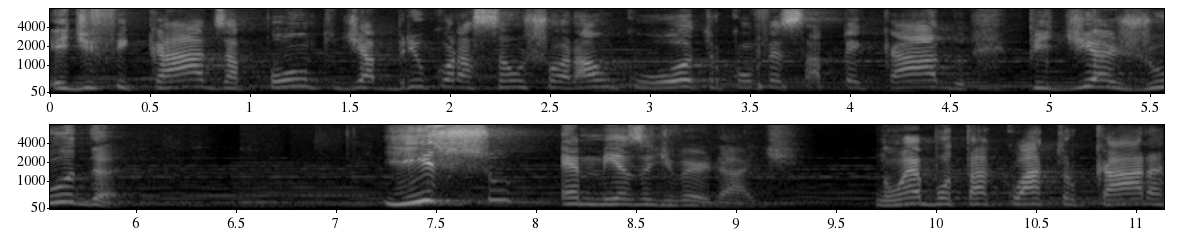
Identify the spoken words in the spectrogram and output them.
edificados a ponto de abrir o coração, chorar um com o outro, confessar pecado, pedir ajuda. E isso é mesa de verdade. Não é botar quatro caras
